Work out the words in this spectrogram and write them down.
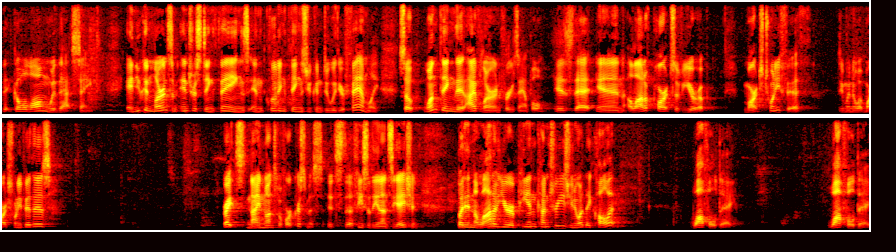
that go along with that saint and you can learn some interesting things, including things you can do with your family. So, one thing that I've learned, for example, is that in a lot of parts of Europe, March 25th, does anyone know what March 25th is? Right, it's nine months before Christmas. It's the Feast of the Annunciation. But in a lot of European countries, you know what they call it? Waffle Day. Waffle Day.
